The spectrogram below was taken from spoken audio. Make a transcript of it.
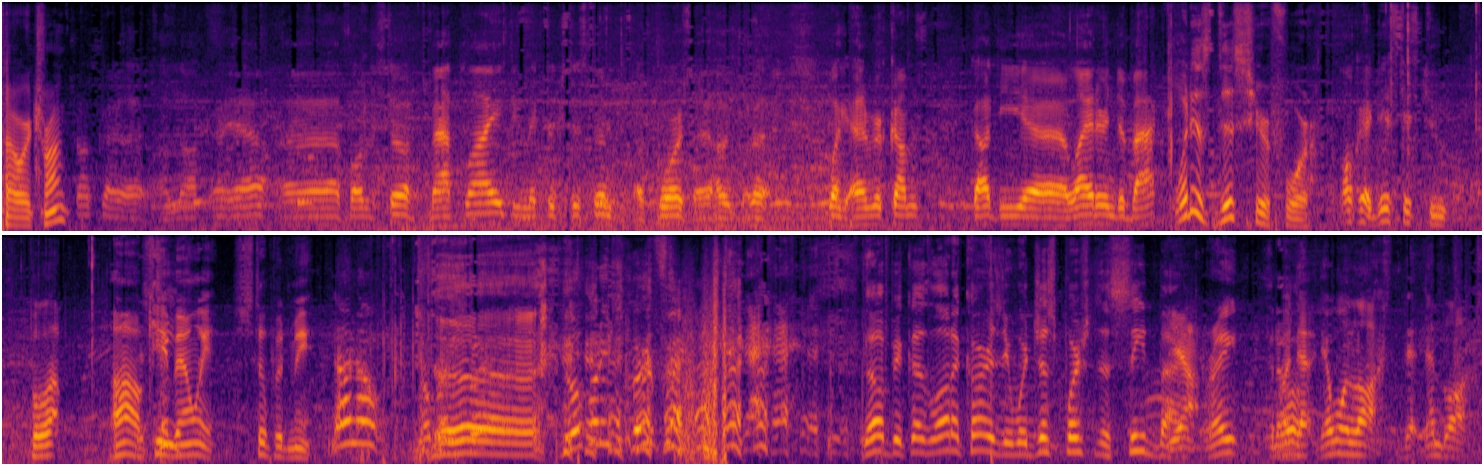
Power trunk. Trunk uh, unlock. Uh, yeah. Uh, for the stuff. Map light, electric system. Of course. Uh, uh, whatever comes. Got the uh, lighter in the back. What is this here for? Okay, this is to pull up. Oh, The okay, seat. ben oui. Stupid me. No, no. Nobody's, nobody's perfect. No, because a lot of cars you would just push the seat back, Yeah. right? You But know. that, that one locks. That, them locks.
